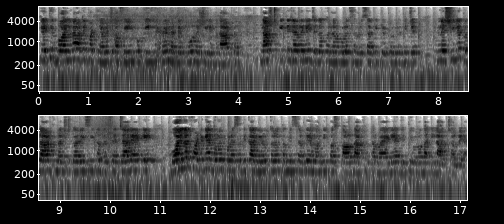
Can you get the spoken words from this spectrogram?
ਤੇ ਇੱਥੇ ਬੋਇਲਰਾਂ ਅਤੇ ਭੱਠੀਆਂ ਵਿੱਚ ਅਫੀਮ ਕੁੱਕੀ ਹੈਰੋਇਨ ਅਤੇ ਹੋਰ ਨਸ਼ੀਲੇ ਪਦਾਰਥ ਨਸ਼ਟ ਕੀਤੇ ਜਾਂਦੇ ਨੇ। ਜਦੋਂ ਖੰਨਾ ਪੁਲਿਸ ਅੰਮ੍ਰਿਤਸਰ ਦੀ ਪੇਪਰ ਮਿਲ ਵਿੱਚ ਨਸ਼ੀਲੇ ਪਦਾਰਥ ਨਸ਼ਟ ਕਰ ਰਹੀ ਸੀ, ਤਾਂ ਦੱਸਿਆ ਜਾ ਰਿਹਾ ਹੈ ਕਿ ਬੋਇਲਰ ਫਟ ਗਿਆ। ਦੋਵੇਂ ਪੁਲਿਸ ਅਧਿਕਾਰੀਆਂ ਨੂੰ ਤੁਰੰਤ ਅੰਮ੍ਰਿਤਸਰ ਦੇ ਅਮਨਦੀਪ ਹਸਪਤਾਲ ਦਾਖਲ ਕਰਵਾਇਆ ਗਿਆ, ਜਿੱਥੇ ਉਹਨਾਂ ਦਾ ਇਲਾਜ ਚੱਲ ਰਿਹਾ।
